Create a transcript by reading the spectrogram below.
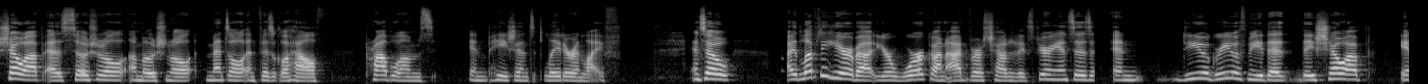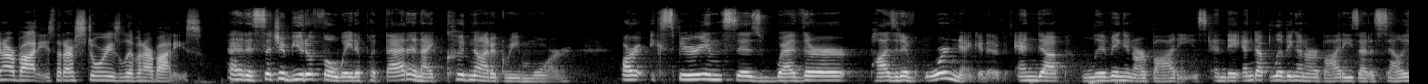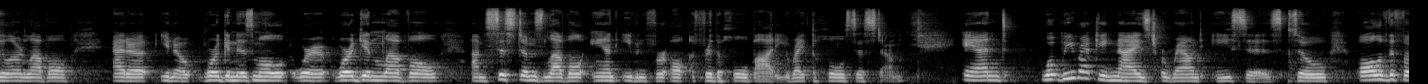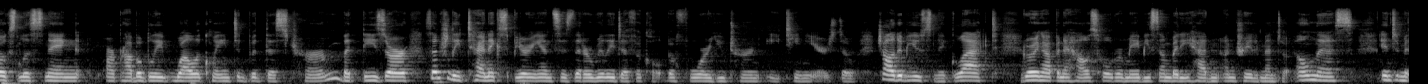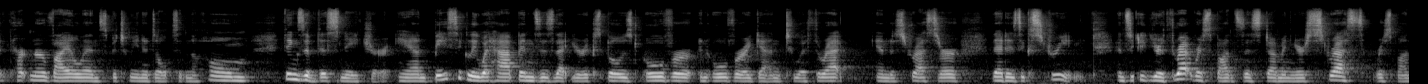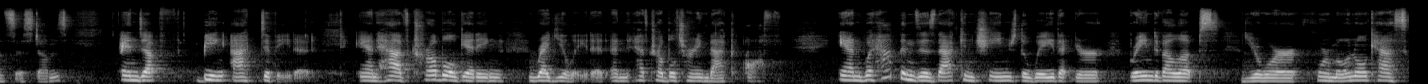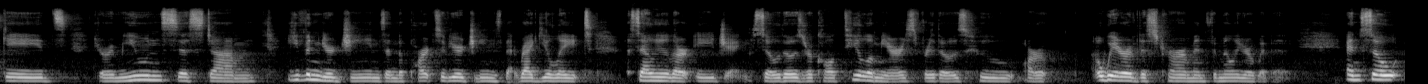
show up as social, emotional, mental, and physical health problems in patients later in life. And so I'd love to hear about your work on adverse childhood experiences. And do you agree with me that they show up in our bodies, that our stories live in our bodies? Uh, that is such a beautiful way to put that. And I could not agree more. Our experiences, whether positive or negative, end up living in our bodies. And they end up living in our bodies at a cellular level, at a you know organismal or organ level, um, systems level, and even for all for the whole body, right, the whole system. And what we recognized around ACEs, so all of the folks listening are probably well acquainted with this term, but these are essentially 10 experiences that are really difficult before you turn 18 years. So child abuse, neglect, growing up in a household where maybe somebody had an untreated mental illness, intimate partner violence between adults in the home, things of this nature. And basically what happens is that you're exposed over and over again to a threat and a stressor that is extreme. And so your threat response system and your stress response systems end up being activated and have trouble getting regulated and have trouble turning back off. And what happens is that can change the way that your brain develops, your hormonal cascades, your immune system, even your genes and the parts of your genes that regulate cellular aging. So those are called telomeres for those who are aware of this term and familiar with it. And so,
